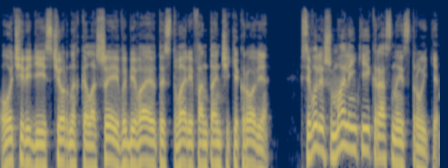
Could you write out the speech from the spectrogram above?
Очереди из черных калашей выбивают из твари фонтанчики крови. Всего лишь маленькие красные струйки.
